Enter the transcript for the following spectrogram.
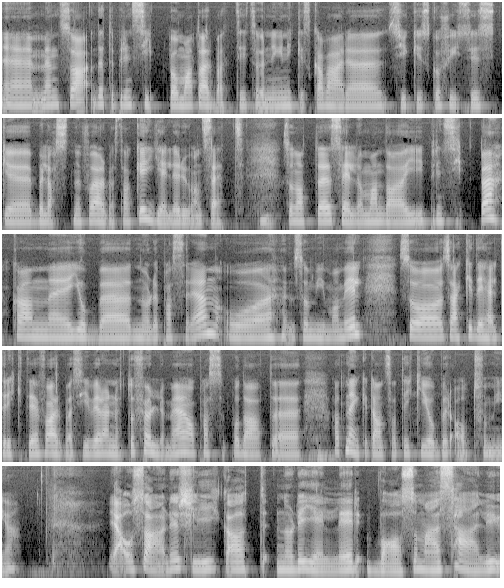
Eh, men så er dette prinsippet om at arbeidstidsordningen ikke skal være psykisk og fysisk eh, belastende for arbeidstaker, gjelder uansett. Sånn at selv om man da i prinsippet kan jobbe når det passer en og så mye man vil, så, så er ikke det helt helt riktig, for arbeidsgiver er nødt til å følge med og passe på at, eh, at den enkelte ansatte ikke jobber altfor mye. Ja, og så er det slik at når det gjelder hva som er særlig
